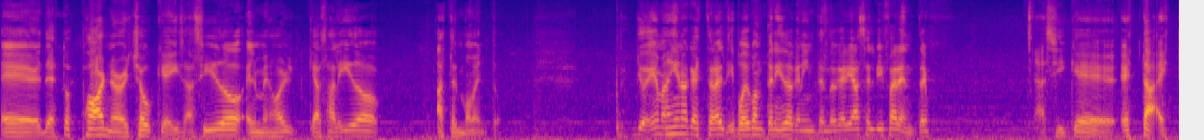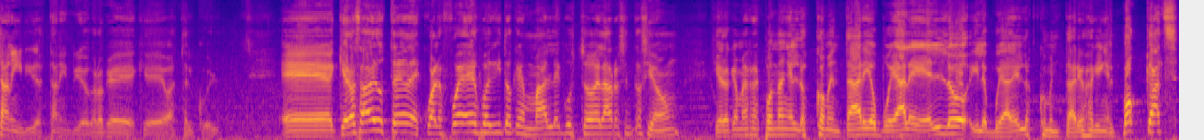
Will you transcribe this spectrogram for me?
eh, de estos Partner Showcase. Ha sido el mejor que ha salido hasta el momento. Yo imagino que este era el tipo de contenido que Nintendo quería hacer diferente. Así que está, está nítido, está nítido. Yo creo que, que va a estar cool. Eh, quiero saber de ustedes cuál fue el jueguito que más les gustó de la presentación. Quiero que me respondan en los comentarios. Voy a leerlo y les voy a leer los comentarios aquí en el podcast.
